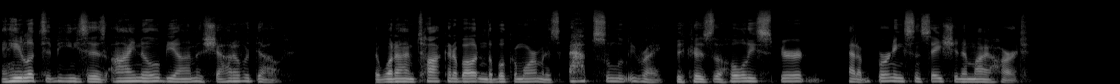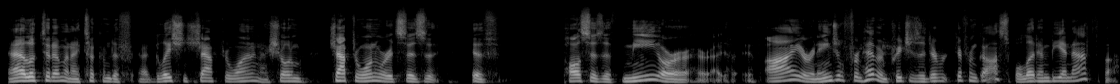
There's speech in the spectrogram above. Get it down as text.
And he looked at me and he says, I know beyond a shadow of a doubt that what I'm talking about in the Book of Mormon is absolutely right because the Holy Spirit had a burning sensation in my heart and I looked at him and I took him to uh, Galatians chapter 1 and I showed him chapter 1 where it says, if Paul says, if me or, or if I or an angel from heaven preaches a different, different gospel, let him be anathema,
